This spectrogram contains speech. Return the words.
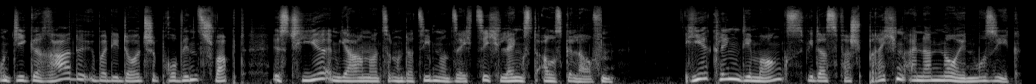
und die gerade über die deutsche Provinz schwappt, ist hier im Jahr 1967 längst ausgelaufen. Hier klingen die Monks wie das Versprechen einer neuen Musik.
